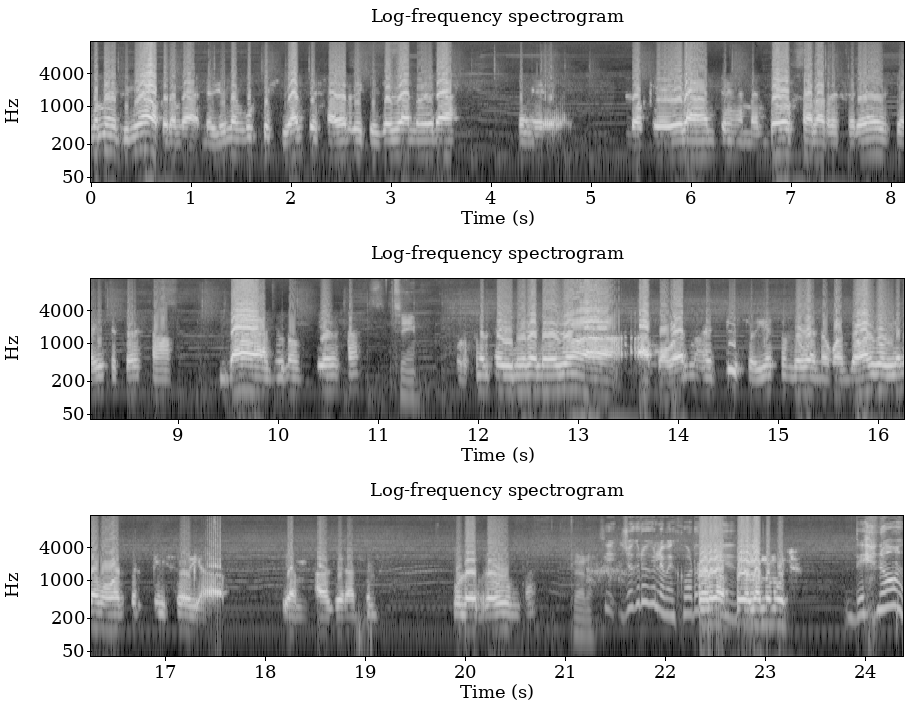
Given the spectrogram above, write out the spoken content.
no me deprimió, pero me, dio una angustia gigante saber de que yo ya no era eh, lo que era antes en Mendoza, la referencia, ¿viste? Todas esas miradas que uno piensa. Sí. Por suerte vinieron ellos a, a movernos el piso, y eso es lo bueno, cuando algo viene a moverte el piso y a, y a, llenarte el culo de preguntas. Claro. Sí, yo creo que lo mejor... Perdón, estoy hablando mucho no,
